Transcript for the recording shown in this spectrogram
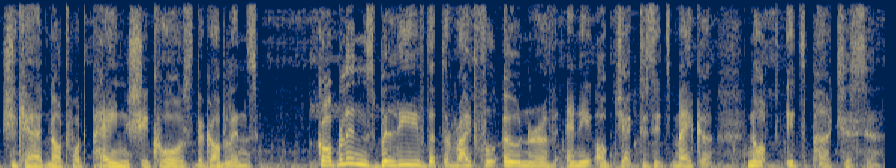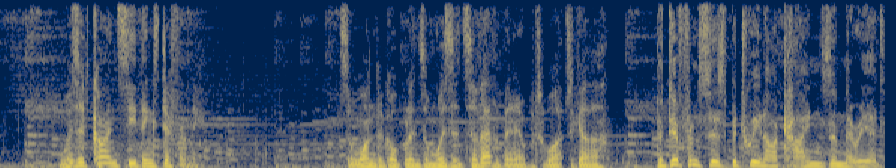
She cared not what pain she caused the goblins. Goblins believe that the rightful owner of any object is its maker, not its purchaser. Wizard kind see things differently. It's a wonder goblins and wizards have ever been able to work together. The differences between our kinds are myriad.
